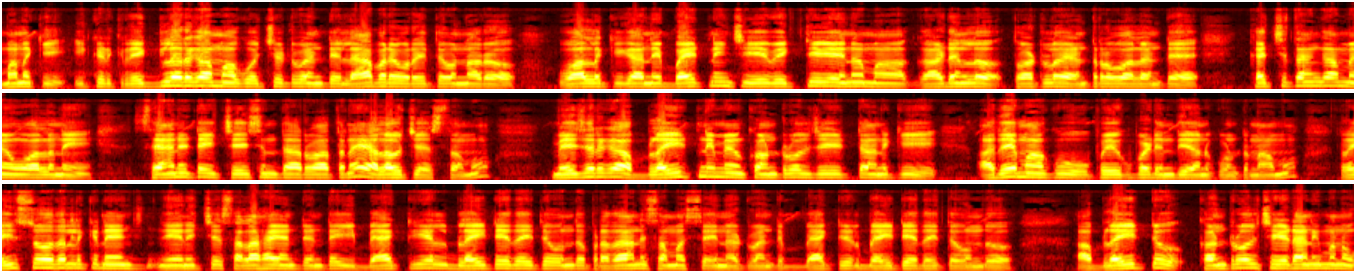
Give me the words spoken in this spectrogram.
మనకి ఇక్కడికి రెగ్యులర్గా మాకు వచ్చేటువంటి లేబర్ ఎవరైతే ఉన్నారో వాళ్ళకి కానీ బయట నుంచి ఏ వ్యక్తి అయినా మా గార్డెన్లో తోటలో ఎంటర్ అవ్వాలంటే ఖచ్చితంగా మేము వాళ్ళని శానిటైజ్ చేసిన తర్వాతనే అలౌ చేస్తాము. మేజర్గా బ్లైట్ని మేము కంట్రోల్ చేయటానికి అదే మాకు ఉపయోగపడింది అనుకుంటున్నాము. రైతు సోదరులకి నేను నేను ఇచ్చే సలహా ఏంటంటే ఈ బ్యాక్టీరియల్ బ్లైట్ ఏదైతే ఉందో ప్రధాన సమస్య అయినటువంటి బ్యాక్టీరియల్ బ్లైట్ ఏదైతే ఉందో ఆ బ్లైట్ కంట్రోల్ చేయడానికి మనం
